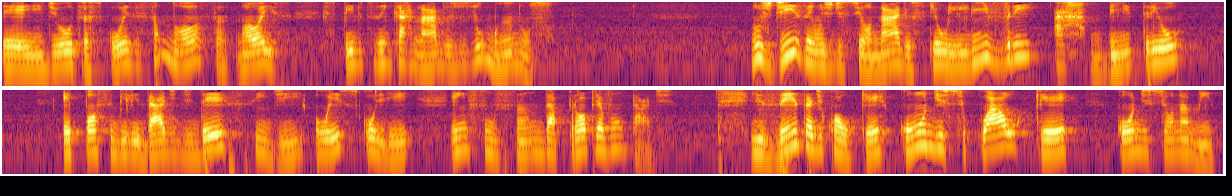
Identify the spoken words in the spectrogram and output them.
é, e de outras coisas são nossas, nós, espíritos encarnados, os humanos. Nos dizem os dicionários que o livre arbítrio é possibilidade de decidir ou escolher em função da própria vontade, isenta de qualquer, condicio, qualquer condicionamento,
